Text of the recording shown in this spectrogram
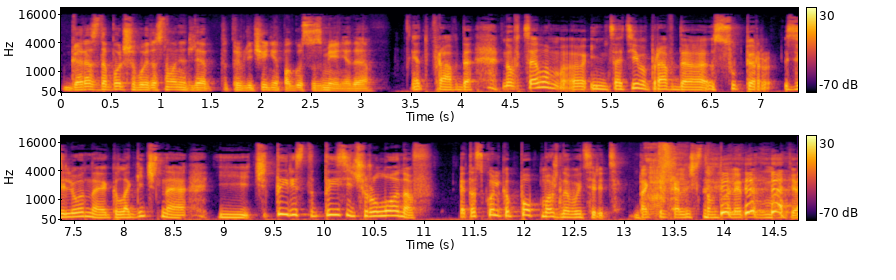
Гораздо больше будет оснований для привлечения по госизмене, да. Это правда. Но в целом э, инициатива, правда, супер зеленая, экологичная. И 400 тысяч рулонов. Это сколько поп можно вытереть таким количеством туалетной бумаги?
